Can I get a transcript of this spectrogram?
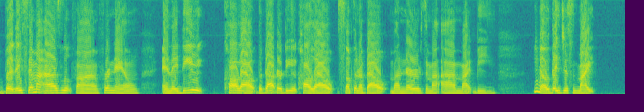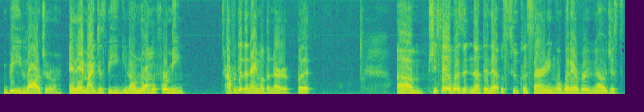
but they said my eyes look fine for now, and they did call out. The doctor did call out something about my nerves and my eye might be, you know, they just might be larger, and that might just be, you know, normal for me. I forget the name of the nerve, but um, she said it wasn't nothing that was too concerning or whatever. You know, just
